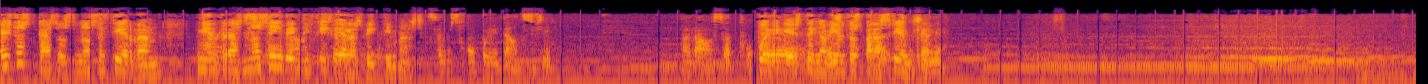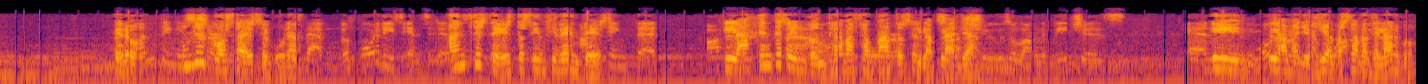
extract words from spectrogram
Estos casos no se cierran mientras no se identifique a las víctimas. Puede que estén abiertos para siempre. Pero una cosa es segura. Antes de estos incidentes, la gente se encontraba zapatos en la playa y la mayoría pasaba de largo.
